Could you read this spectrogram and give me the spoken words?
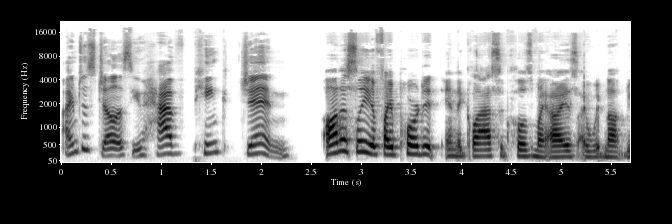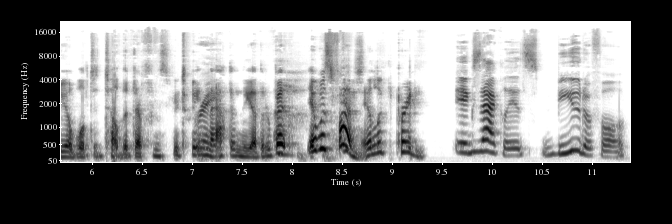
I'm just jealous you have pink gin. Honestly, if I poured it in a glass and closed my eyes, I would not be able to tell the difference between right. that and the other. But it was fun. It looked pretty. Exactly. It's beautiful.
